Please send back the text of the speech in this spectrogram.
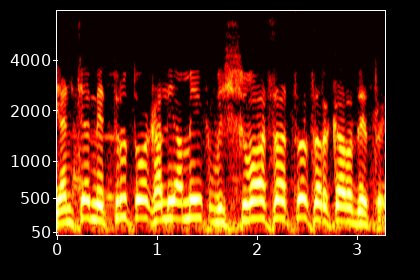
यांच्या नेतृत्वाखाली आम्ही एक विश्वासाचं सरकार देतोय.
